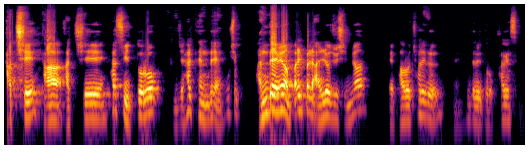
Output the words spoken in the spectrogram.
같이, 다 같이 할 수 있도록 이제 할 텐데, 혹시 안 되면 빨리빨리 알려주시면 네, 바로 처리를 네, 해드리도록 하겠습니다.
